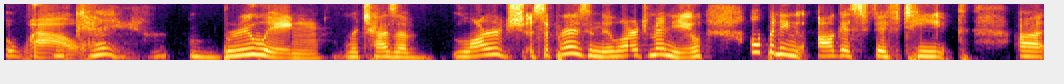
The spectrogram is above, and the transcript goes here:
Wow. Okay. Brewing, which has a large, surprisingly large menu, opening August 15th. Uh,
